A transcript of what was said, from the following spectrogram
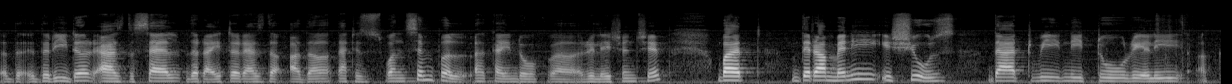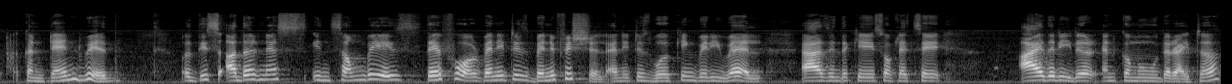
uh, the, the reader as the self, the writer as the other that is one simple uh, kind of uh, relationship, but there are many issues that we need to really uh, contend with. Uh, this otherness in some ways therefore, when it is beneficial and it is working very well as in the case of let us say I the reader and Camus the writer,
